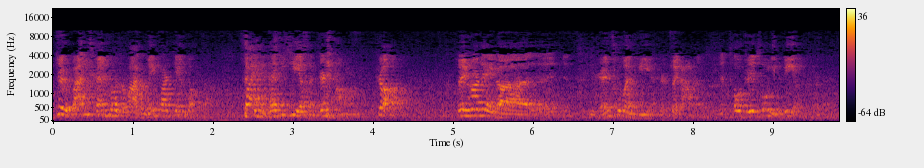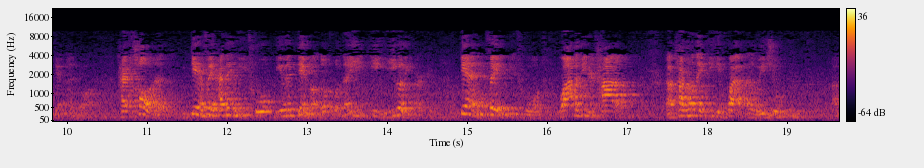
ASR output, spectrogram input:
这完全说实话就没法监管的，坏几台机器也很正常，是吧？所以说这个呃人出问题也是最大的问题，偷直接偷你的地。简单说，还耗着电费还得你出，因为电表都锁在一一一个里边去，电费你出，挖的地是他的，然后，他说那机器坏了，他维修，啊，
